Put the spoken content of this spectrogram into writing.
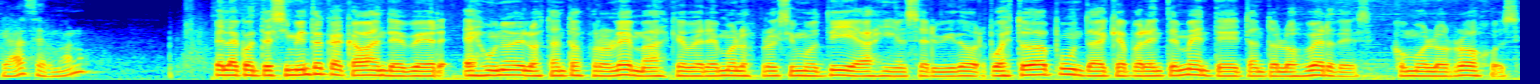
¿Qué hace, hermano? El acontecimiento que acaban de ver es uno de los tantos problemas que veremos los próximos días en el servidor, pues todo apunta a que aparentemente tanto los verdes como los rojos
